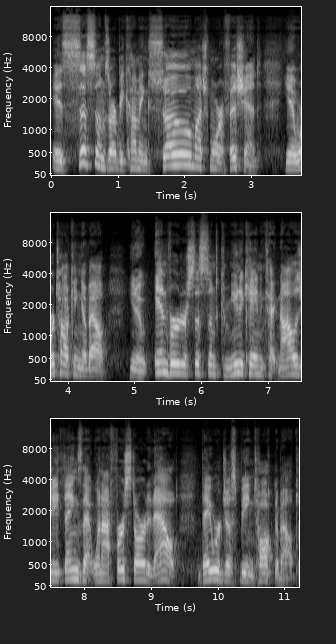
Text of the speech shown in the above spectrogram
is systems are becoming so much more efficient. You know, we're talking about you know, inverter systems, communicating technology, things that when I first started out, they were just being talked about.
